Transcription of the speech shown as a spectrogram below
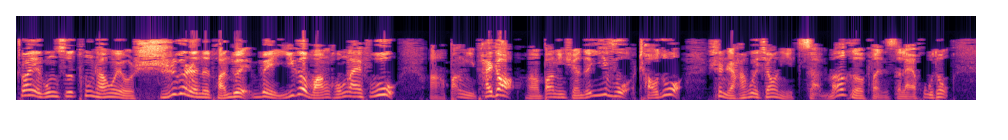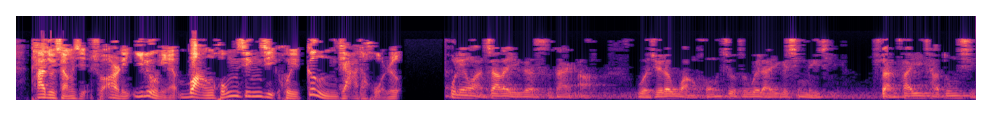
专业公司通常会有十个人的团队为一个网红来服务啊，帮你拍照啊，帮你选择衣服、炒作，甚至还会教你怎么和粉丝来互动。他就相信说，二零一六年网红经济会更加的火热。互联网加的一个时代啊，我觉得网红就是未来一个新媒体。转发一条东西，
